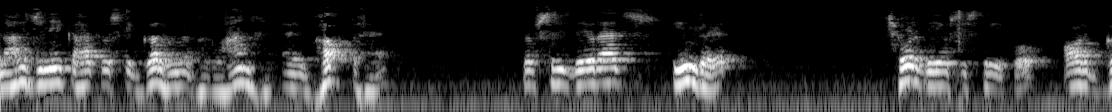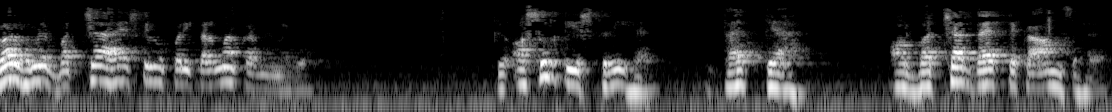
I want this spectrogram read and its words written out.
नारद जी ने कहा कि उसके गर्भ में भगवान है भक्त है, तब तो श्री देवराज इंद्र छोड़ दिए उस स्त्री को और गर्भ में बच्चा है, इसके लिए परिक्रमा करने लगे। कि असुर की स्त्री है दैत्य है और बच्चा दैत्य का अंश है।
